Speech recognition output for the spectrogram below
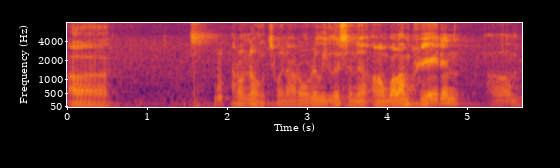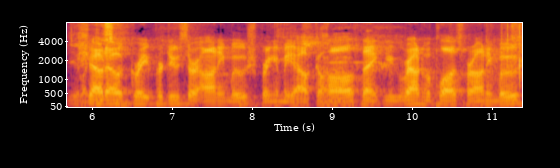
uh, I don't know, twin. I don't really listen to um while I'm creating. Um, yeah, like shout out said. great producer Ani Moosh bringing me alcohol. Thank you. Round of applause for Ani Moosh.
